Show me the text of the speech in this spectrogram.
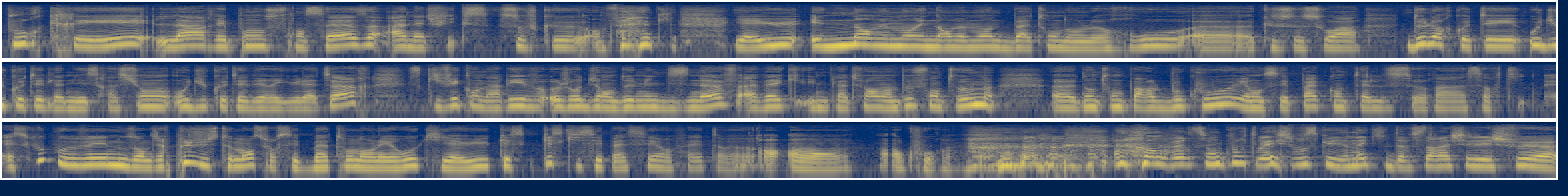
pour créer la réponse française à Netflix. Sauf que en fait, il y a eu énormément, énormément de bâtons dans leur roue, euh, que ce soit de leur côté ou du côté de l'administration ou du côté des régulateurs, ce qui fait qu'on arrive aujourd'hui en 2019 avec une plateforme un peu fantôme dont on parle beaucoup et on ne sait pas quand elle sera sortie. Est-ce que vous pouvez nous en dire plus justement sur ces bâtons dans les roues qu'il y a eu. Qu'est-ce qui s'est passé en fait en, cours En version courte, je pense qu'il y en a qui doivent s'arracher les cheveux.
